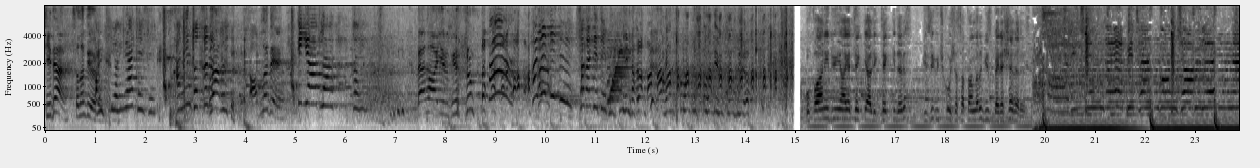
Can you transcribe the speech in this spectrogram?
Çiğdem sana diyorum. Ay Yahya teyze. Annen tatlı Ulan abla de. Peki abla. Ay. Ben hayır diyorum. Bana dedi. Sana dedi. Bu fani dünyaya tek geldik tek gideriz. Bizi üç kuruşa satanları biz beleşe veririz. İçimde biten gonca gülenle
